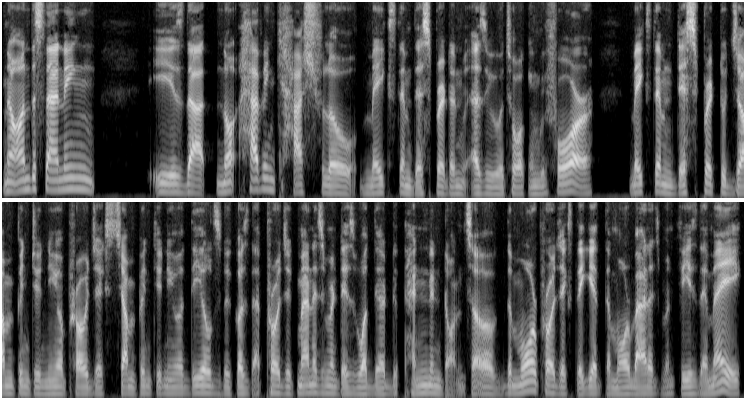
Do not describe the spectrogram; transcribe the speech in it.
Now, understanding is that not having cash flow makes them desperate. And as we were talking before, makes them desperate to jump into new projects, jump into new deals because that project management is what they're dependent on. So the more projects they get, the more management fees they make,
